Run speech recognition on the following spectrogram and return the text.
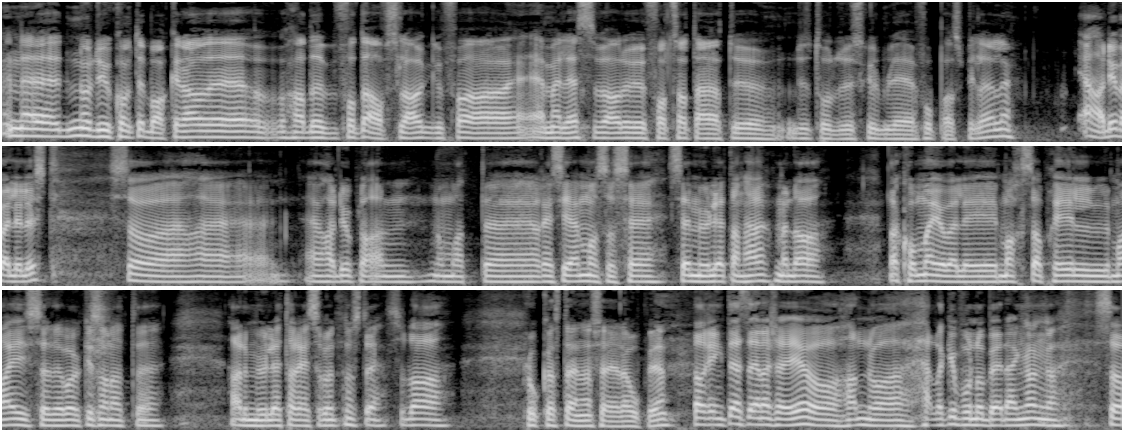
Men eh, når du kom tilbake da, eh, hadde fått avslag fra MLS, var du fortsatt der at du, du trodde du skulle bli fotballspiller, eller? Jeg hadde jo veldig lyst. Så jeg, jeg hadde jo planen om at reise hjem og så se, se mulighetene her. Men da, da kom jeg jo vel i mars, april, mai, så det var jo ikke sånn at eh, jeg hadde mulighet til å reise rundt noe sted. Så da, Plukka Steinar Skeie deg opp igjen? da ringte jeg Steinar Skeie, og han var heller ikke på noe B den gangen. Så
